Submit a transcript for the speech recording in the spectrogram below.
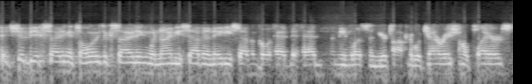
it should be exciting. It's always exciting when 97 and 87 go head to head. I mean, listen, you're talking about generational players.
